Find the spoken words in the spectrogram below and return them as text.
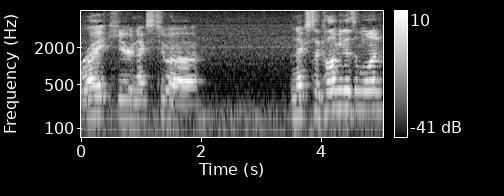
right here next to uh next to the communism one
